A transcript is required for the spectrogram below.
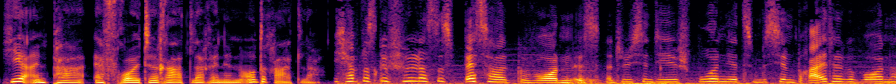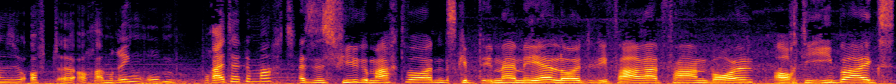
Hier ein paar erfreute Radlerinnen und Radler. Ich habe das Gefühl, dass es besser geworden ist. Natürlich sind die Spuren jetzt ein bisschen breiter geworden, haben sie oft äh, auch am Ring oben breiter gemacht. Es ist viel gemacht worden. Es gibt immer mehr Leute, die Fahrrad fahren wollen, auch die E-Bikes.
